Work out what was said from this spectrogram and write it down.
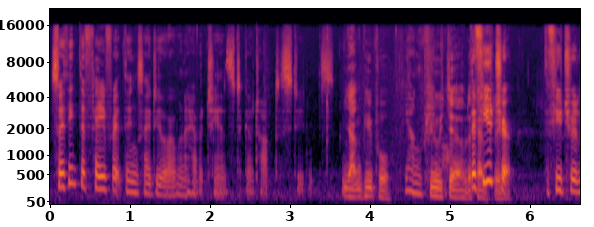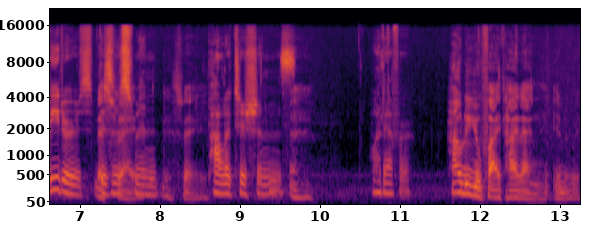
So I think the favorite things I do are when I have a chance to go talk to students. Young people, Young people. future of the, the future. The future leaders, That's businessmen, Right. Right. politicians, Uh-huh. whatever. How do you find Thailand in a way?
